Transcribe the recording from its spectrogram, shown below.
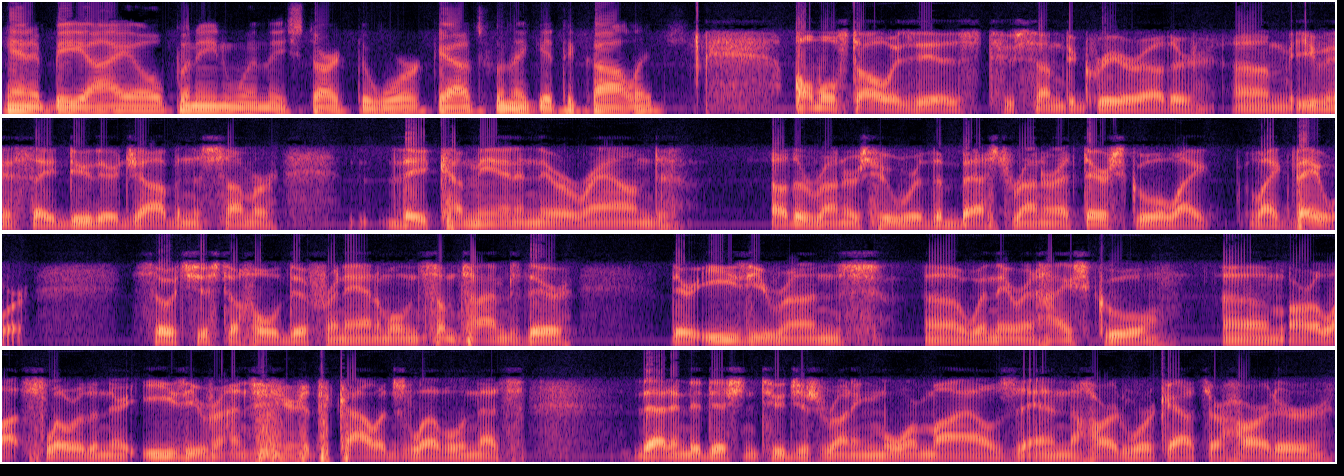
Can it be eye opening when they start the workouts when they get to college? Almost always is to some degree or other. Um, even if they do their job in the summer, they come in and they're around other runners who were the best runner at their school, like like they were. So it's just a whole different animal. And sometimes their their easy runs uh, when they were in high school um, are a lot slower than their easy runs here at the college level, and that's that in addition to just running more miles and the hard workouts are harder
